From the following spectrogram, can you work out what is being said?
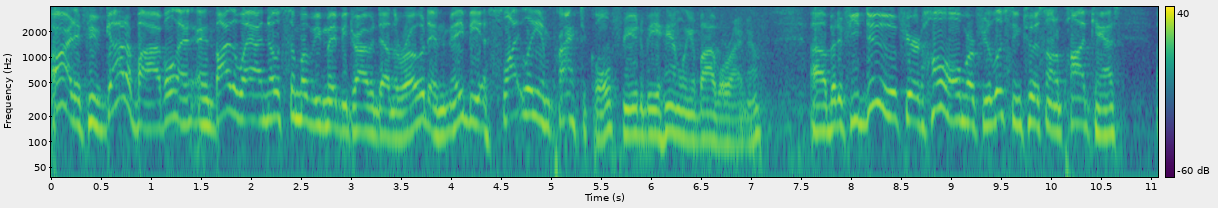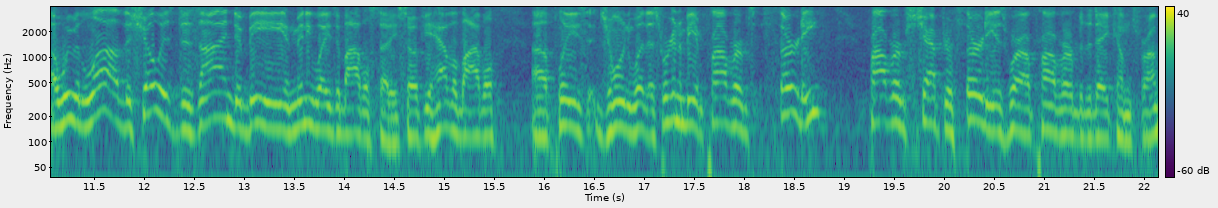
All right, if you've got a Bible, and, and, by the way, I know some of you may be driving down the road, and may be slightly impractical for you to be handling a Bible right now. Uh, but if you do, if you're at home or if you're listening to us on a podcast, uh, we would love, the show is designed to be, in many ways, a Bible study. So if you have a Bible, uh, please join with us. We're going to be in Proverbs 30. Proverbs chapter 30 is where our proverb of the day comes from.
